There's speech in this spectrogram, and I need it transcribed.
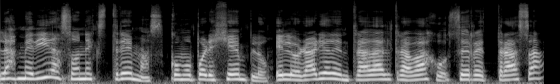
Las medidas son extremas, como por ejemplo, el horario de entrada al trabajo se retrasa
